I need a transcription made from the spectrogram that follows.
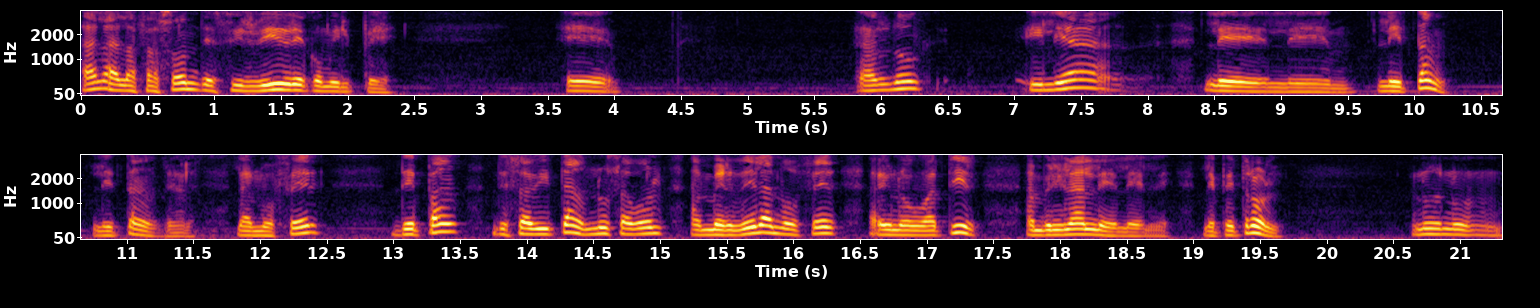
a la, façon de survivre comme il peut. Alors donc, il y a les, les, les temps. Les temps, l'atmosphère dépend des habitants. Nous avons emmerdé l'atmosphère avec nos voitures en brûlant le- le pétrole. Nous, nous,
